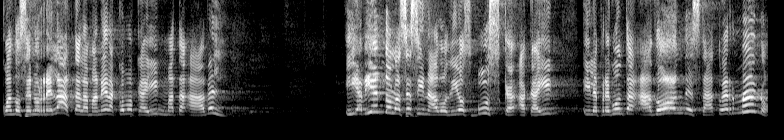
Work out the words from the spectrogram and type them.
cuando se nos relata la manera como Caín mata a Abel. Y habiéndolo asesinado, Dios busca a Caín y le pregunta, ¿a dónde está tu hermano?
